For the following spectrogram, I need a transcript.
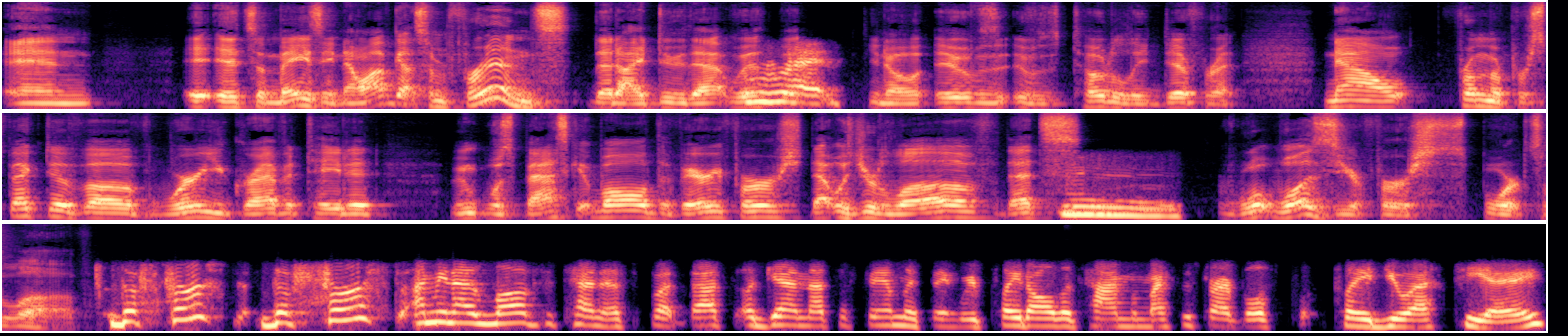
and it, it's amazing. Now I've got some friends that I do that with. Right. you know, it was it was totally different. Now, from a perspective of where you gravitated, was basketball the very first? That was your love. That's Mm. what was your first sports love? The first, the first, I mean, I loved tennis, but that's again, that's a family thing. We played all the time. When my sister and I both played USTA,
